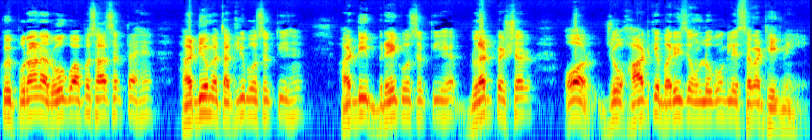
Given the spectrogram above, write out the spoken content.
कोई पुराना रोग वापस आ सकता है। हड्डियों में तकलीफ़ हो सकती है। हड्डी ब्रेक हो सकती है। ब्लड प्रेशर और जो हार्ट के मरीज़ है, उन लोगों के लिए समय ठीक नहीं है।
